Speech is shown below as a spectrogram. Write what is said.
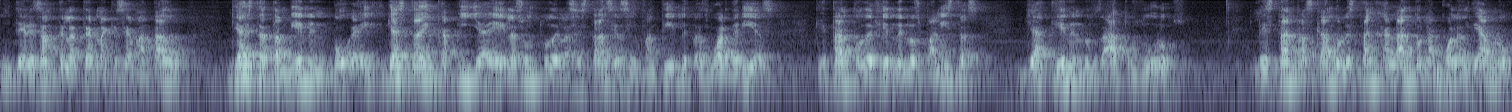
Interesante la terna que se ha mandado. Ya está también en boga, ya está en capilla eh, el asunto de las estancias infantiles, las guarderías que tanto defienden los panistas. Ya tienen los datos duros. Le están rascando, le están jalando la cola al diablo.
